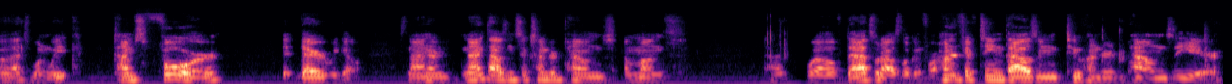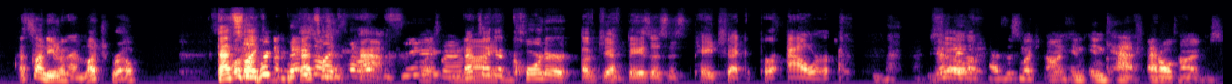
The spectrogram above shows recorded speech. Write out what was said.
oh, that's one week. Times 4, there we go. It's 900 9,600 pounds a month. Times 12. That's what I was looking for. 115,200 pounds a year. That's not even that much, bro. That's Well, like that's like half. the same, Wait, man. That's like a quarter of Jeff Bezos's paycheck per hour. Jeff so- Bezos has this much on him in cash at all times.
